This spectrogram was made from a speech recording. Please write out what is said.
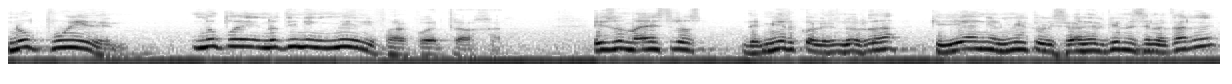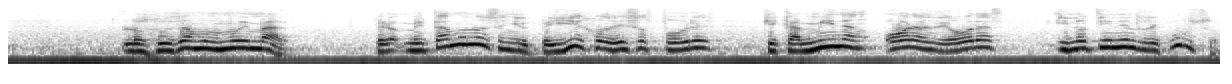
no pueden, no pueden, no tienen medios para poder trabajar. Esos maestros de miércoles, ¿no verdad? Que llegan el miércoles y se van el viernes en la tarde, los juzgamos muy mal. Pero metámonos en el pellejo de esos pobres que caminan horas de horas y no tienen recursos.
